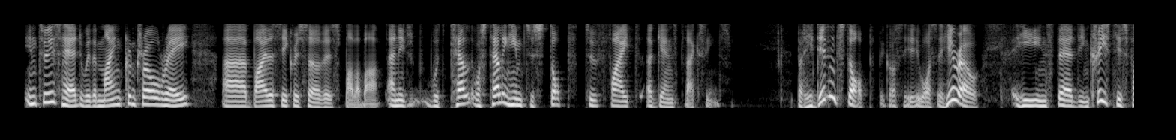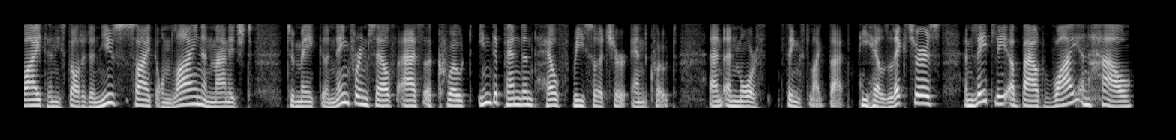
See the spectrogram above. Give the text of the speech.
into his head with a mind control ray uh, by the Secret Service, blah blah blah, and it would tell was telling him to stop to fight against vaccines. But he didn't stop because he was a hero. He instead increased his fight and he started a news site online and managed to make a name for himself as a quote independent health researcher end quote and and more th- things like that. He held lectures and lately about why and how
